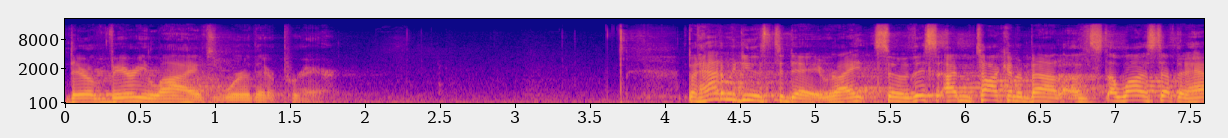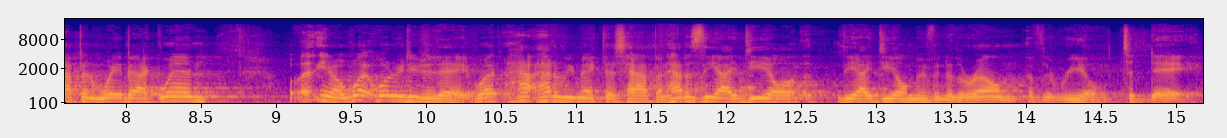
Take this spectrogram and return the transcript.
Their very lives were their prayer. But how do we do this today, right? So this I'm talking about a lot of stuff that happened way back when. You know, what, what do we do today? What, how, how do we make this happen? How does the ideal, the ideal move into the realm of the real today?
